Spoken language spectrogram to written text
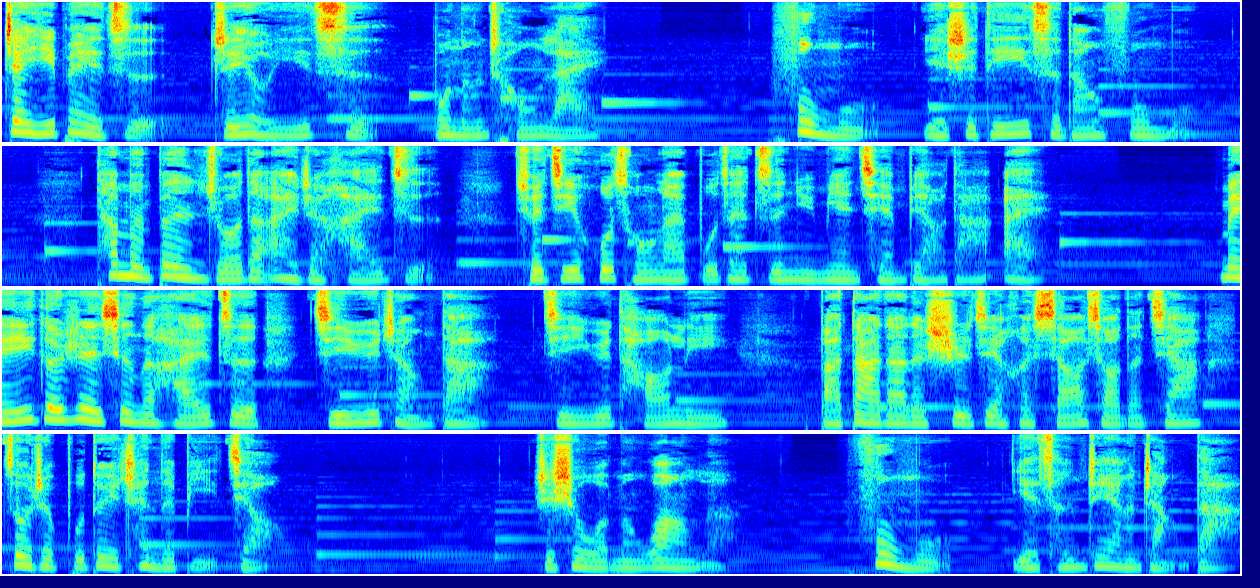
这一辈子只有一次，不能重来。父母也是第一次当父母，他们笨拙地爱着孩子，却几乎从来不在子女面前表达爱。每一个任性的孩子急于长大，急于逃离，把大大的世界和小小的家做着不对称的比较。只是我们忘了，父母也曾这样长大。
